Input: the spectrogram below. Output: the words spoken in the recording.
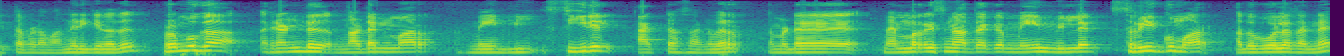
ഇത്തവണ വന്നിരിക്കുന്നത്. പ്രമുഖ രണ്ട് നടന്മാർ മെയിൻലി സീരിയൽ ആക്ടേഴ്സ് ആണ്. ഇവർ നമ്മുടെ മെമ്മറീസിനകത്തേക്ക് മെയിൻ വില്ലൻ ശ്രീകുമാർ അതുപോലെ തന്നെ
